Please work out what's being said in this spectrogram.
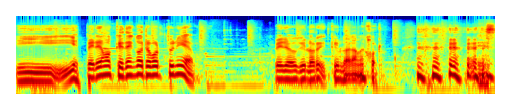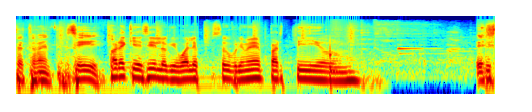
y, y esperemos que tenga otra oportunidad. Pero que lo, que lo haga mejor. Exactamente, sí. Ahora hay que decirlo que igual es su primer partido. Es pues,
